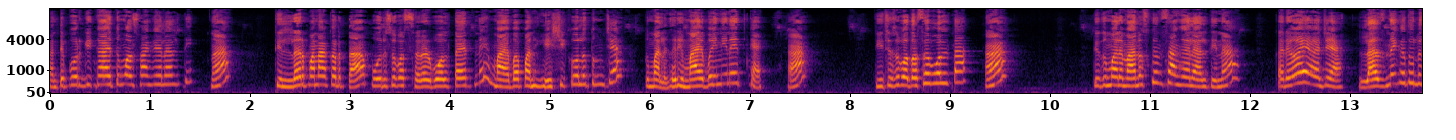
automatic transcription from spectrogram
आणि ते पोरगी काय तुम्हाला सांगायला आलती हा? किल्लरपणा करता पोरीसोबत सरळ बोलता येत नाही? मायबापान हे शिकवलं तुमच्या? तुम्हाला घरी माय बहिणी नाहीत काय? हा? तिच्यासोबत असं बोलता? हा? ती तुम्हाला माणूस पण सांगायला आलती ना? अरे वय अजय लाज नाही का तुला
